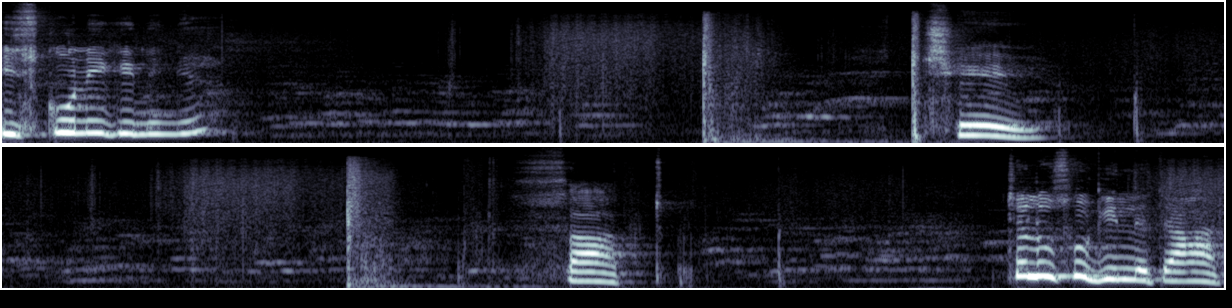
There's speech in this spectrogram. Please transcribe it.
इसको नहीं गिनेंगे। छ। सात। चलो उसको गिन लेते हैं, आठ।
